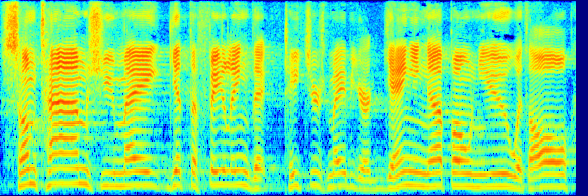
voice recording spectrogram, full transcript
Sometimes you may get the feeling that teachers maybe are ganging up on you with all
